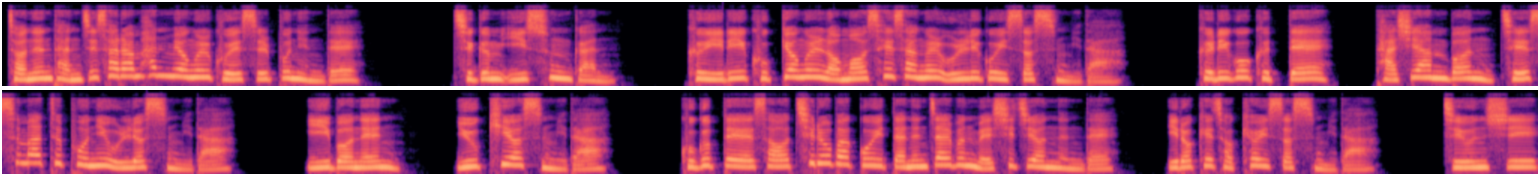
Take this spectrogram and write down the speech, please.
저는 단지 사람 한 명을 구했을 뿐인데 지금 이 순간 그 일이 국경을 넘어 세상을 울리고 있었습니다. 그리고 그때 다시 한번 제 스마트폰이 울렸습니다. 이번엔 유키였습니다. 구급대에서 치료받고 있다는 짧은 메시지였는데 이렇게 적혀 있었습니다. 지훈 씨,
